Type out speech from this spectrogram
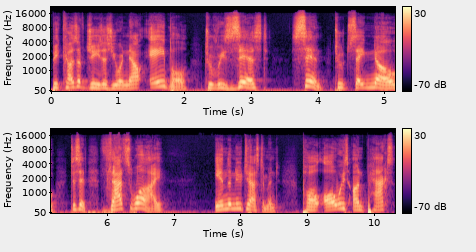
Because of Jesus, you are now able to resist sin, to say no to sin. That's why in the New Testament, Paul always unpacks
